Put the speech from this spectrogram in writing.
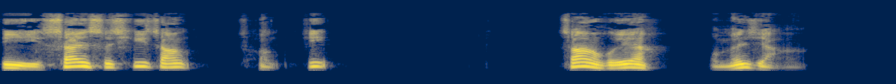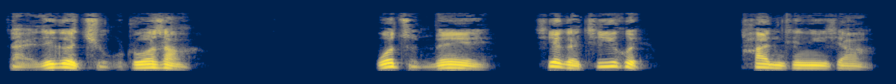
第三十七章惩戒。上回啊，我们讲，在这个酒桌上，我准备借个机会探听一下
